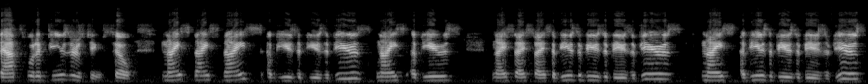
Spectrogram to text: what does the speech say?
that's what abusers do. So, nice, nice, nice, abuse, abuse, abuse, nice, abuse, nice, nice, nice, abuse, abuse, abuse, abuse, nice, abuse, abuse, abuse, abuse.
